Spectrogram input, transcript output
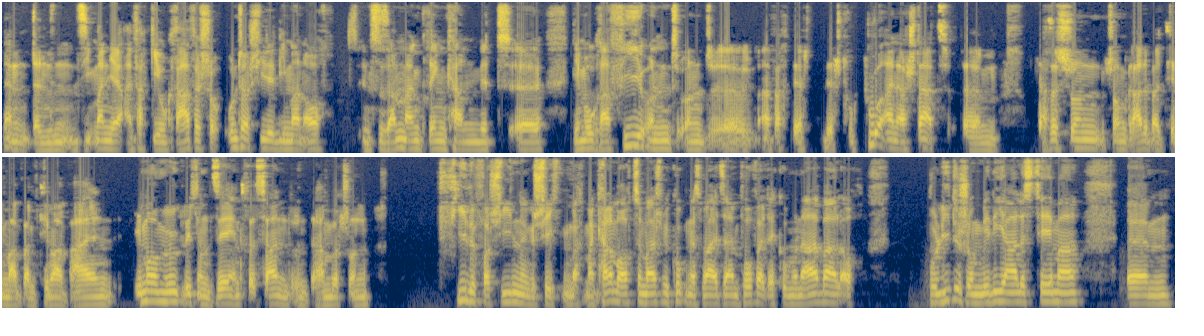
dann, dann sieht man ja einfach geografische Unterschiede, die man auch in Zusammenhang bringen kann mit äh, Demografie und, und äh, einfach der, der Struktur einer Stadt. Ähm, das ist schon, schon gerade beim Thema, beim Thema Wahlen immer möglich und sehr interessant. Und da haben wir schon viele verschiedene Geschichten gemacht. Man kann aber auch zum Beispiel gucken, das war jetzt im Vorfeld der Kommunalwahl auch politisch und mediales Thema. Ähm,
